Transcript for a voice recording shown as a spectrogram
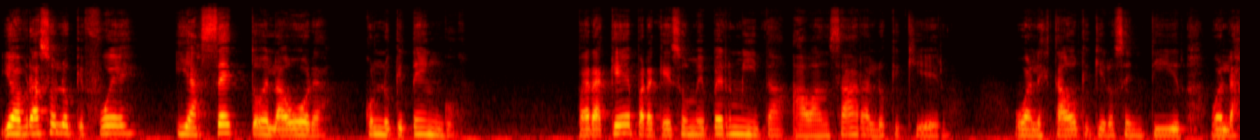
y abrazo lo que fue y acepto el ahora con lo que tengo. ¿Para qué? Para que eso me permita avanzar a lo que quiero o al estado que quiero sentir o a las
